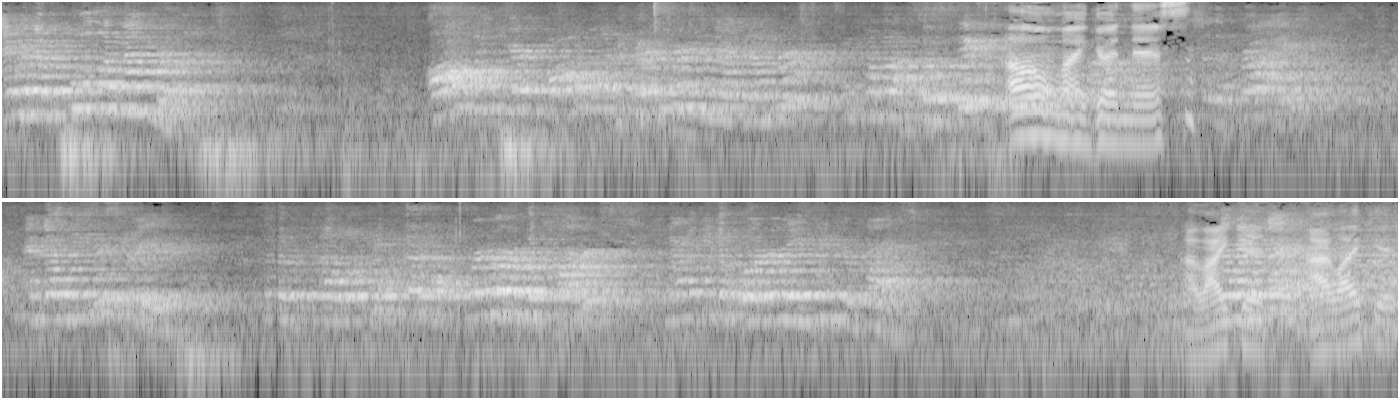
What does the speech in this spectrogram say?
I'm going to pull a number. All the, char- all the characters in that number can come up. So six Oh my goodness. for the prize, and there'll be history. So uh, we'll pick the order of the cards, and that'll be the order you pick your prize. I like it. I like it.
